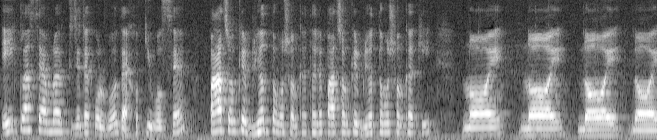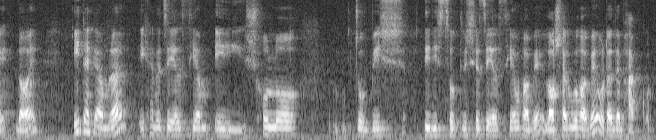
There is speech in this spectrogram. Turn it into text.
এই ক্লাসে আমরা যেটা করব, দেখো কি বলছে, পাঁচ অঙ্কের বৃহত্তম সংখ্যা, তাহলে পাঁচ অঙ্কের বৃহত্তম সংখ্যা কি? নয় নয় নয় নয় নয়। এটাকে আমরা এখানে যে এলসিএম, এই ষোলো চব্বিশ, তিরিশ, ছত্রিশে যে এলসিএম হবে, লসাগু হবে, ওটাতে ভাগ করব।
